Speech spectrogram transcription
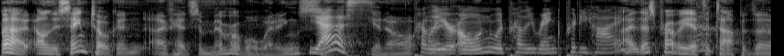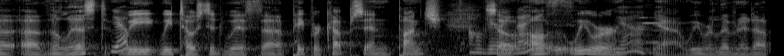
but on the same token, I've had some memorable weddings. yes. You know, Probably I- your own would probably rank pretty high. I, that's probably at the top of the of the list. Yep. We we toasted with uh, paper cups and punch. Oh, very so oh, nice. we were Yeah. yeah we were living it up.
